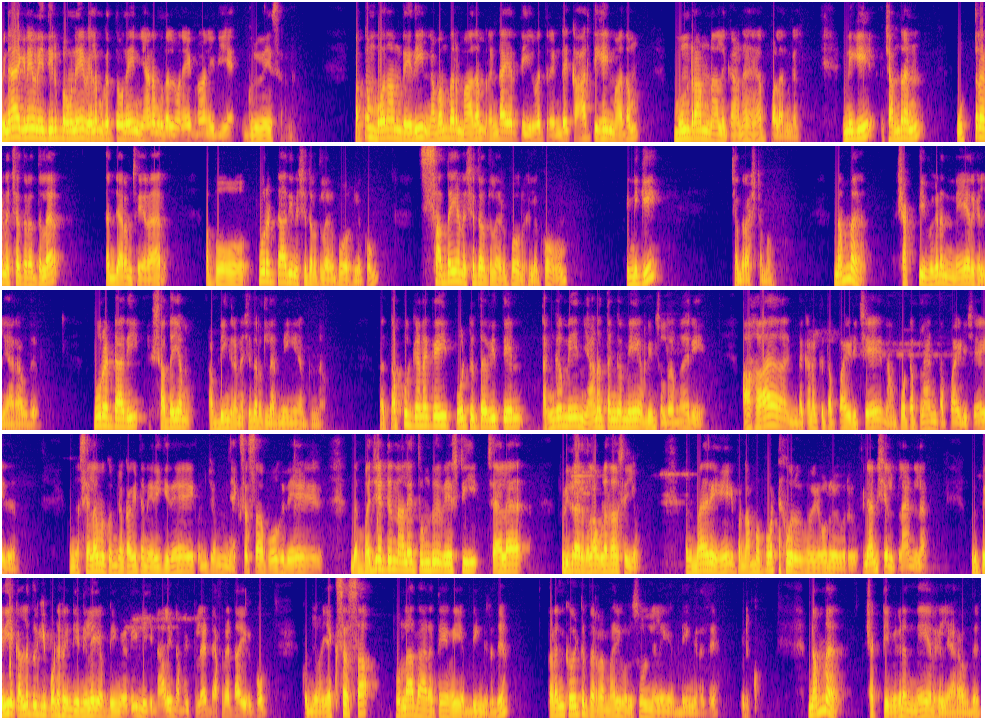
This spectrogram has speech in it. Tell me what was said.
விநாயகனே வினை தீர்ப்பவனே வேலமுகத்தவனே ஞான முதல்வனே குணாநிதியே குருவே சரணம். பத்தொன்பதாம் தேதி நவம்பர் மாதம் ரெண்டாயிரத்தி இருபத்தி ரெண்டு கார்த்திகை மாதம் மூன்றாம் நாளுக்கான பலன்கள். இன்னைக்கு சந்திரன் உத்தர நட்சத்திரத்துல சஞ்சாரம் செய்கிறார் அப்போ பூரட்டாதி நட்சத்திரத்துல இருப்பவர்களுக்கும் சதய நட்சத்திரத்துல இருப்பவர்களுக்கும் இன்னைக்கு சந்திராஷ்டமம். நம்ம சக்தி விகடன் நேயர்கள் யாராவது? பூரட்டாதி சதயம் அப்படிங்கிற நட்சத்திரத்துல இருந்தீங்க அப்படின்னா தப்பு கணக்கை போட்டு தவித்தேன் தங்கமே ஞான தங்கமே அப்படின்னு சொல்ற மாதிரி ஆஹா இந்த கணக்கு தப்பாயிடுச்சே நான் போட்ட பிளான் தப்பாயிடுச்சே இது கொஞ்சம் செலவு கொஞ்சம் கவிதை நெரிக்குதே கொஞ்சம் எக்ஸஸாக போகுதே இந்த பட்ஜெட்டுனாலே துண்டு வேஷ்டி சேலை சுடிதார் இதெல்லாம் அவ்வளோதான் செய்யும். அது மாதிரி இப்போ நம்ம போட்ட ஒரு ஒரு ஒரு ஃபினான்ஷியல் பிளானில் ஒரு பெரிய கல்லை தூக்கி போட வேண்டிய நிலை அப்படிங்கிறது இன்னைக்கு நாளின் அமைப்பில் டெஃபினட்டாக இருக்கும். கொஞ்சம் எக்ஸஸாக பொருளாதார தேவை அப்படிங்கிறது கடன் கேட்டு பெறுற மாதிரி ஒரு சூழ்நிலை அப்படிங்கிறது இருக்கும். நம்ம சக்தி விகடன் நேயர்கள் யாராவது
